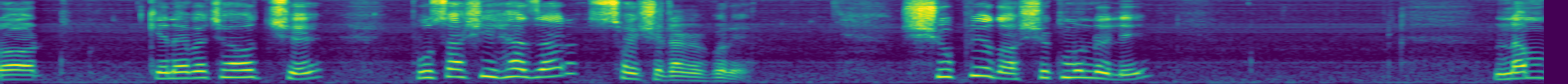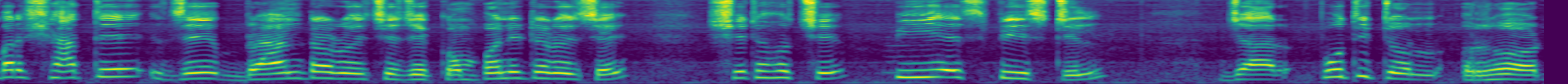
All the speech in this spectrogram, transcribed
রড কেনাবেচা হচ্ছে পঁচাশি হাজার ছয়শো টাকা করে। সুপ্রিয় দর্শক মণ্ডলী, নাম্বার সাতে যে ব্র্যান্ডটা রয়েছে, যে কোম্পানিটা রয়েছে, সেটা হচ্ছে পিএসপি স্টিল, যার প্রতি টন রড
